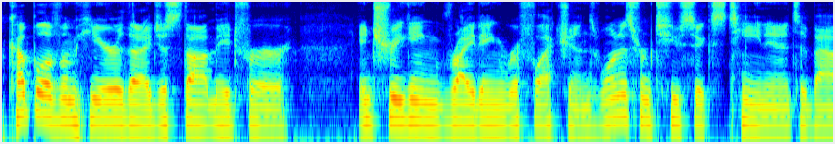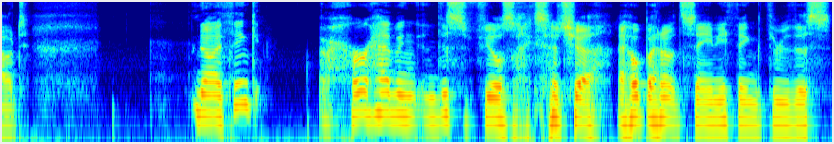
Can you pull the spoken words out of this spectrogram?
a couple of them here that I just thought made for intriguing writing reflections. One is from 216, and it's about. No, I think her having. This feels like such a. I hope I don't say anything through this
